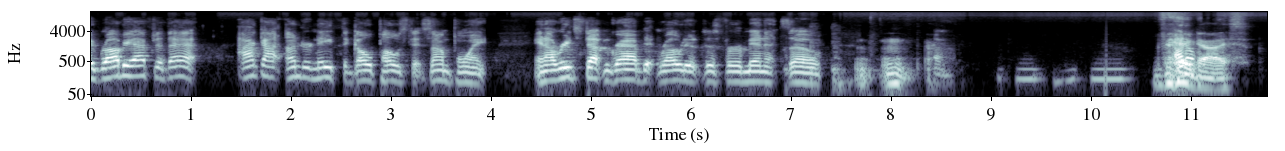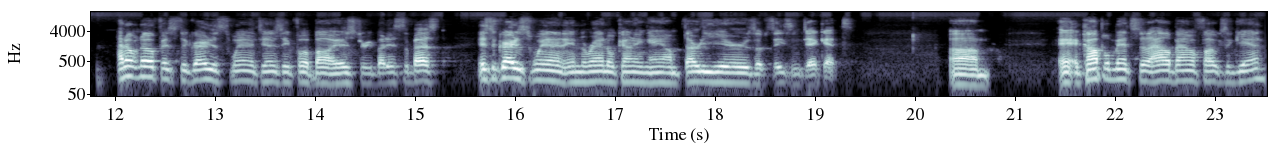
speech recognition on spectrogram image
Hey, Robbie, after that, I got underneath the goalpost at some point, and I reached up and grabbed it and rode it just for a minute. So very don't- nice I don't know if it's the greatest win in Tennessee football history, but it's the best. It's the greatest win in the Randall Cunningham 30 years of season tickets. Um, and compliments to the Alabama folks again.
